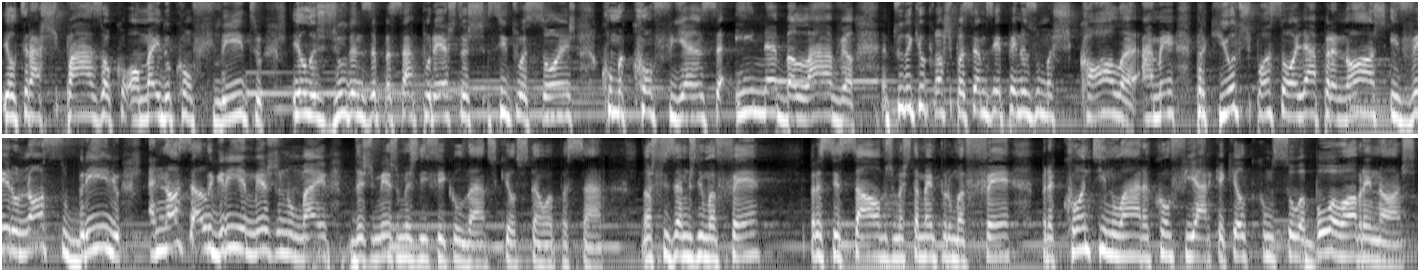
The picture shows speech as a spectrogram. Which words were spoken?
ele traz paz ao, ao meio do conflito, ele ajuda-nos a passar por estas situações com uma confiança inabalável. Tudo aquilo que nós passamos é apenas uma escola, amém? Para que outros possam olhar para nós e ver o nosso brilho, a nossa alegria, mesmo no meio das mesmas dificuldades que eles estão a passar. Nós precisamos de uma fé para ser salvos, mas também por uma fé para continuar a confiar que aquele que começou a boa obra em nós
